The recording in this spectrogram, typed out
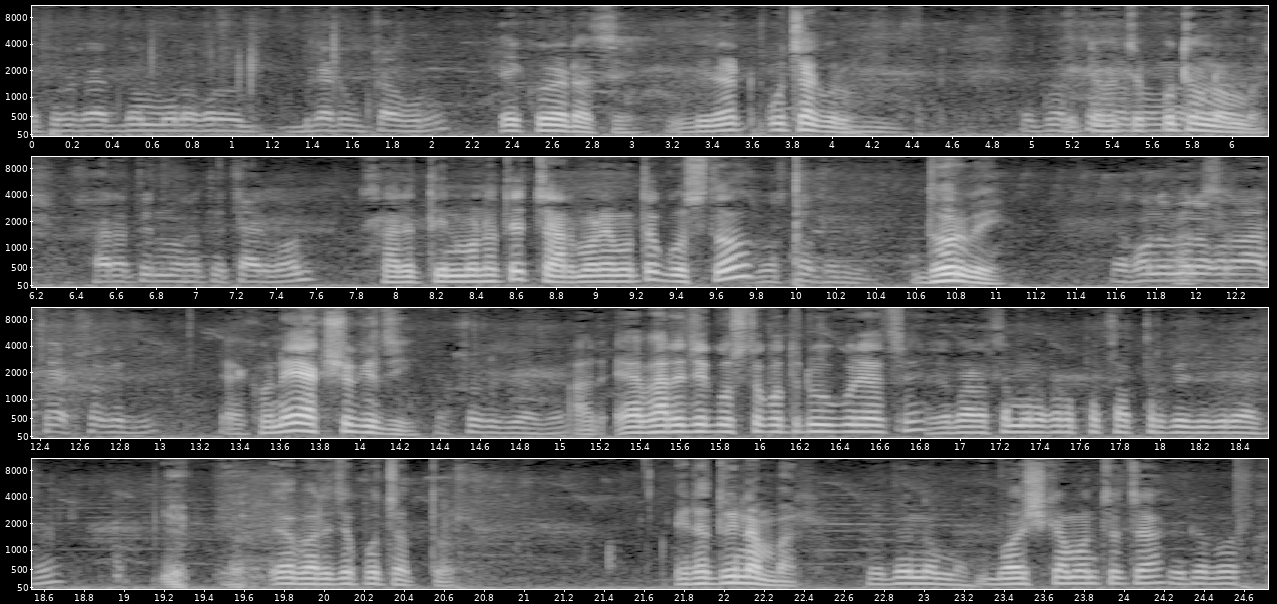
একুরেট একদম মনে করো বিরাট উঁচা গরু। একুরেট আছে। বিরাট উঁচা গরু। এটা হচ্ছে প্রথম নাম্বার। সাড়ে তিন মন হতে চার মন। সাড়ে তিন মন হতে চার মনের মতো গোস্ত গোস্ত ধরবে। ধরবে। এখন মনে করো আছে একশো কেজি। এখনে একশো কেজি। একশো কেজি আছে। আর এভারেজে গোস্ত কতটুকু করে আছে? এবার আছে মনে করো পঁচাত্তর কেজি করে আছে। এভারেজে পঁচাত্তর। এটা দুই নাম্বার। দুই নম্বর। বয়স কেমন চাচা? এটা বয়স ছ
